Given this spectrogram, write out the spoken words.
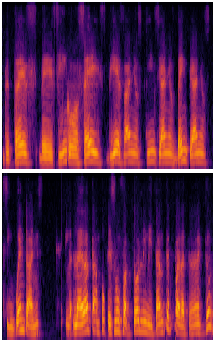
de 3, de 5, 6, 10 años, 15 años, 20 años, 50 años. La, edad tampoco es un factor limitante para tener actitud.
